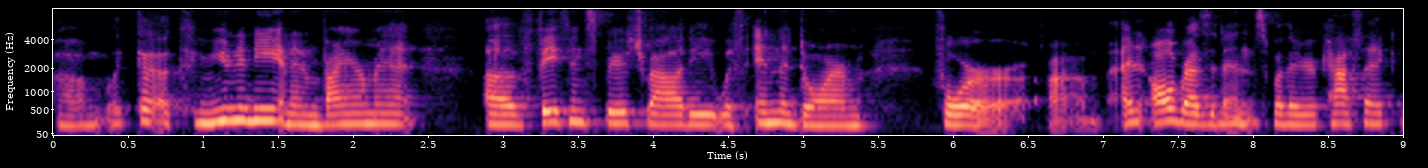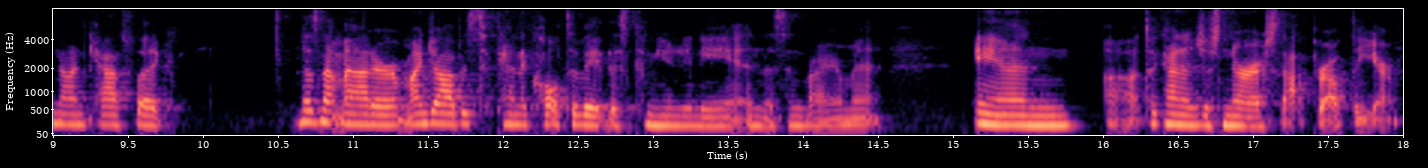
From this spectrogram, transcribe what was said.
um, like a community and environment of faith and spirituality within the dorm for um, and all residents, whether you're Catholic, non-Catholic, does not matter. My job is to kind of cultivate this community and this environment, and uh, to kind of just nourish that throughout the year.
